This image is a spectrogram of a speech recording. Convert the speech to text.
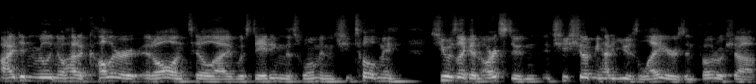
I didn't really know how to color at all until I was dating this woman, and she told me she was like an art student, and she showed me how to use layers in Photoshop,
